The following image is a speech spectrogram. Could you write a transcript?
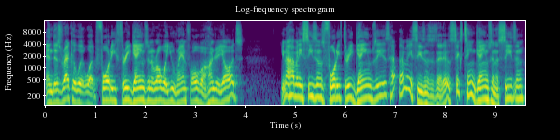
And this record with what 43 games in a row where you ran for over 100 yards. You know how many seasons 43 games is? How, how many seasons is that? It was 16 games in a season.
